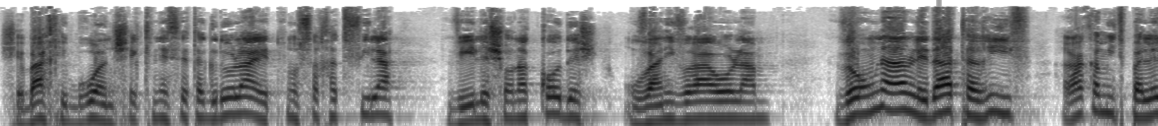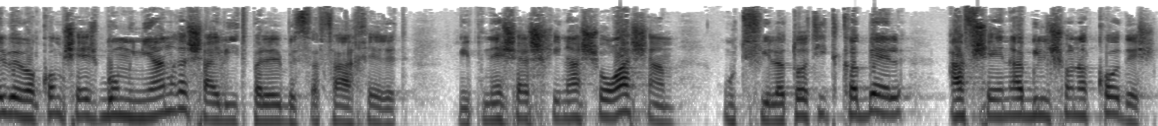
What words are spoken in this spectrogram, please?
שבה חיברו אנשי כנסת הגדולה את נוסח התפילה, והיא לשון הקודש, ובה נברא העולם. ואומנם לדעת הריף, רק המתפלל במקום שיש בו מניין רשאי להתפלל בשפה אחרת, מפני שהשכינה שורה שם, ותפילתו תתקבל, אף שאינה בלשון הקודש.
